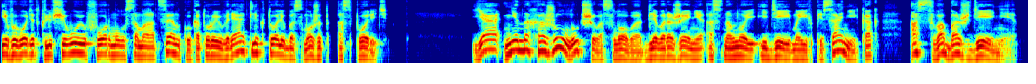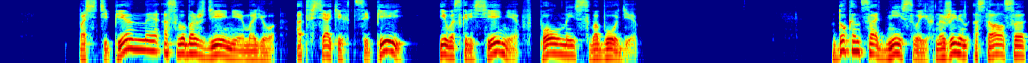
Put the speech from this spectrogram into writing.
и выводит ключевую формулу самооценку, которую вряд ли кто-либо сможет оспорить. Я не нахожу лучшего слова для выражения основной идеи моих писаний, как освобождение постепенное освобождение мое от всяких цепей и воскресение в полной свободе. До конца дней своих Наживин оставался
